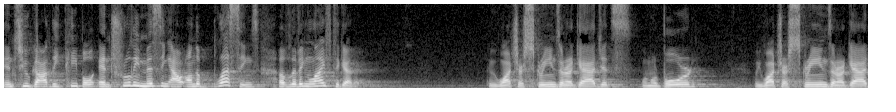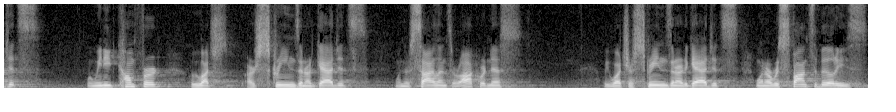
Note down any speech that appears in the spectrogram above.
and to godly people and truly missing out on the blessings of living life together. We watch our screens and our gadgets when we're bored. We watch our screens and our gadgets when we need comfort. We watch our screens and our gadgets when there's silence or awkwardness. We watch our screens and our gadgets when our responsibilities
